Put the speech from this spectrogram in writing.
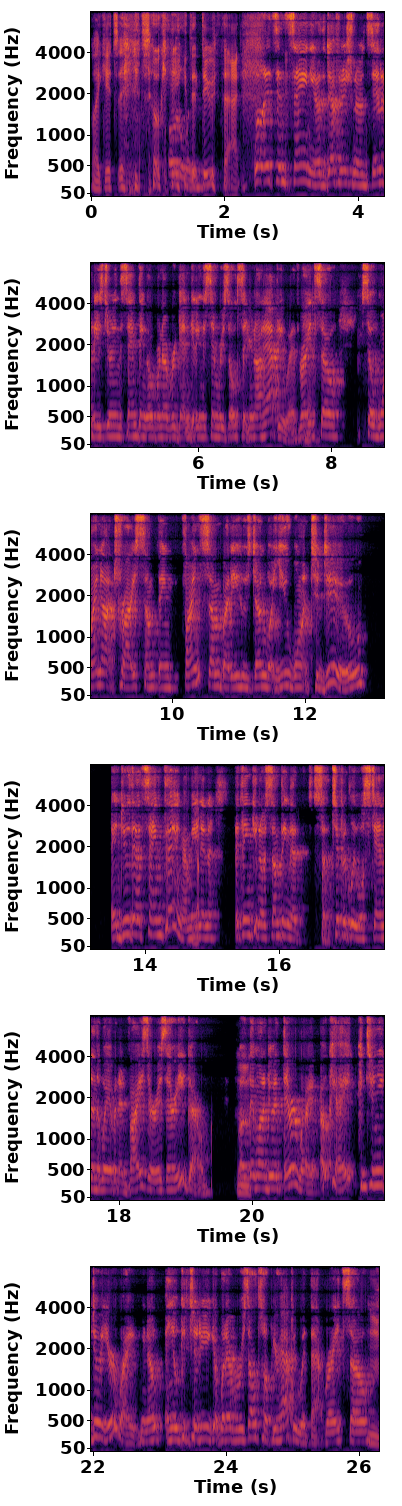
Like it's it's okay Totally. to do that. Well, it's insane. You know, the definition of insanity is doing the same thing over and over again, getting the same results that you're not happy with, right? So, so why not try something? Find somebody who's done what you want to do, and do that same thing. I mean, and I think you know something that typically will stand in the way of an advisor is their ego. Well, Hmm. they want to do it their way. Okay, continue to do it your way. You know, and you'll continue to get whatever results. Hope you're happy with that, right? So. Hmm.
